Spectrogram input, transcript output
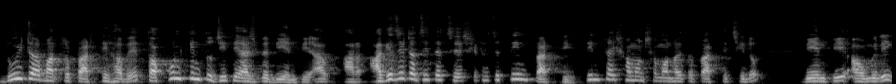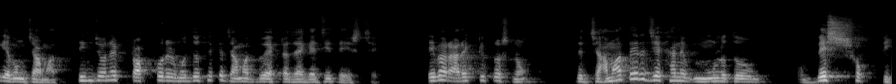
দুইটা মাত্র প্রার্থী হবে, তখন কিন্তু জিতে আসবে বিএনপি। আর আগে যেটা জিতেছে সেটা হচ্ছে তিন প্রার্থী। তিনটাই সমান সমান হয়তো প্রার্থী ছিল, বিএনপি, আওয়ামী লীগ এবং জামাত। তিনজনের টক্করের মধ্যে থেকে জামাত দু একটা জায়গায় জিতে এসছে। এবার আরেকটি প্রশ্ন, যে জামাতের যেখানে মূলত বেশ শক্তি,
